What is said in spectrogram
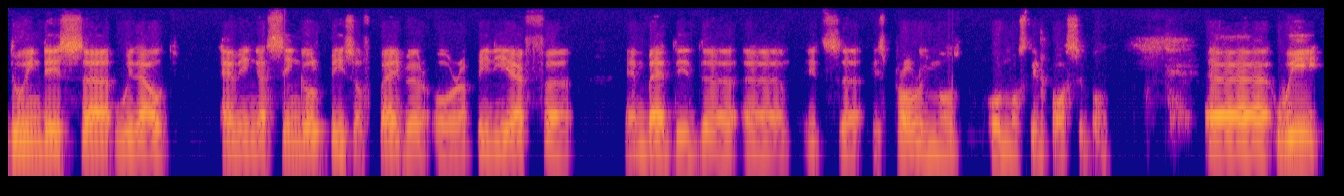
doing this without having a single piece of paper or a PDF uh, embedded, uh, uh, it's, uh, it's probably most, almost impossible. Uh, we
